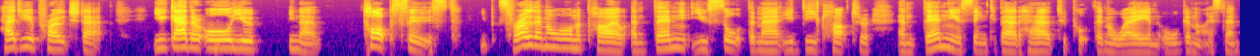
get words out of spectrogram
How do you approach that? You gather all your you know tops first throw them all on a pile and then you sort them out, you declutter, and then you think about how to put them away and organize them.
